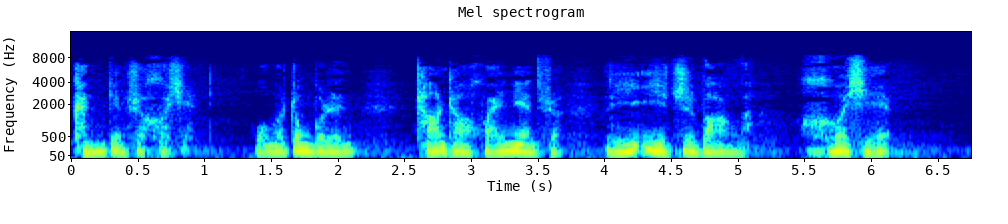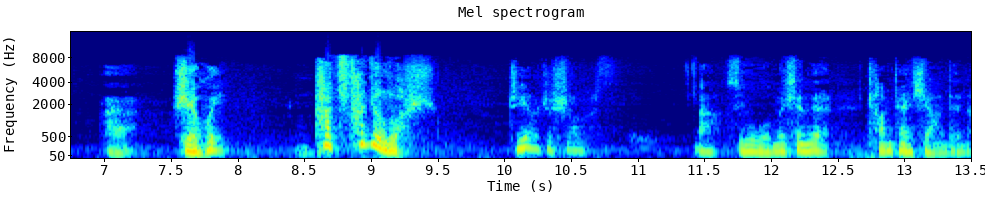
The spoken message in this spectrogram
肯定是和谐的。我们中国人常常怀念的是礼义之邦啊，和谐，啊，社会，他他就落实，只要这十二个字，啊，所以我们现在常常想的呢，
